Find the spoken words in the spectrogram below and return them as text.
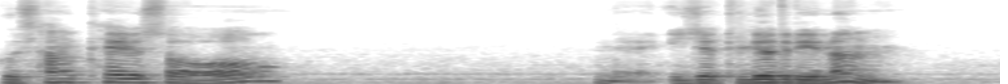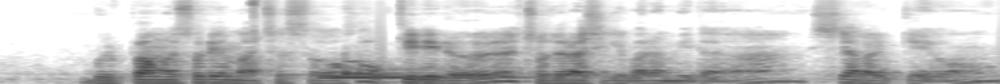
그 상태에서 네, 이제 들려드리는 물방울 소리에 맞춰서 호흡 길이를 조절하시기 바랍니다. 시작할게요.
